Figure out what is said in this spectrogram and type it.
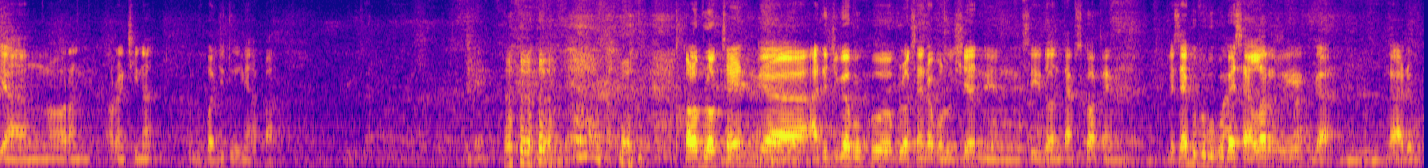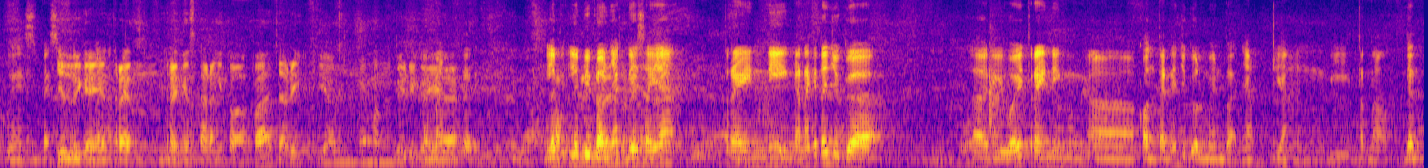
yang orang orang Cina lupa judulnya apa. Kalau blockchain ya ada juga buku blockchain revolution yang si Don Time Scott yang biasanya buku-buku bestseller sih nggak nggak ada buku yang Jadi spesifik lebih kayak banget. tren trennya sekarang itu apa? Cari yang memang jadi Memang kayak dari- lebih lebih banyak biasanya training karena kita juga uh, di UI training uh, kontennya juga lumayan banyak yang di internal. Dan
